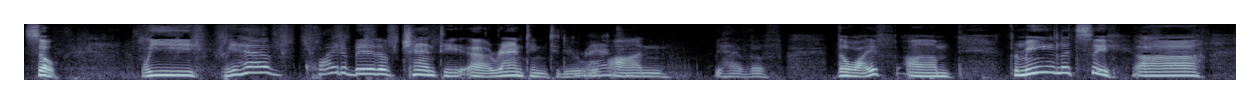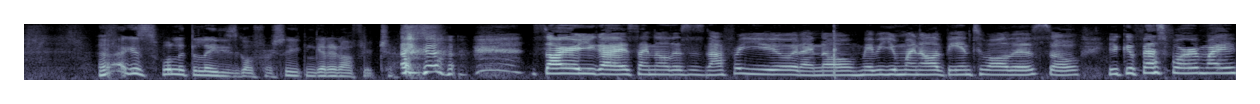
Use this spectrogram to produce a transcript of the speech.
so we we have quite a bit of chanting, uh, ranting to do Ranting. on behalf of the wife. Um, for me, let's see. Uh, Uh, I guess we'll let the ladies go first, so you can get it off your chest. Sorry, you guys. I know this is not for you, and I know maybe you might not be into all this, so you can fast forward my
